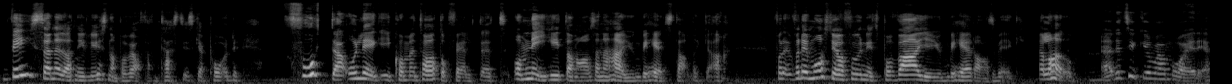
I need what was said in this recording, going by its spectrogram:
visa nu att ni lyssnar på vår fantastiska podd. Fota och lägg i kommentatorfältet om ni hittar några sådana här Ljungbyhedstallrikar. För det, för det måste ju ha funnits på varje Ljungbyhedares vägg, eller hur? Ja, det tycker jag var en bra idé.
